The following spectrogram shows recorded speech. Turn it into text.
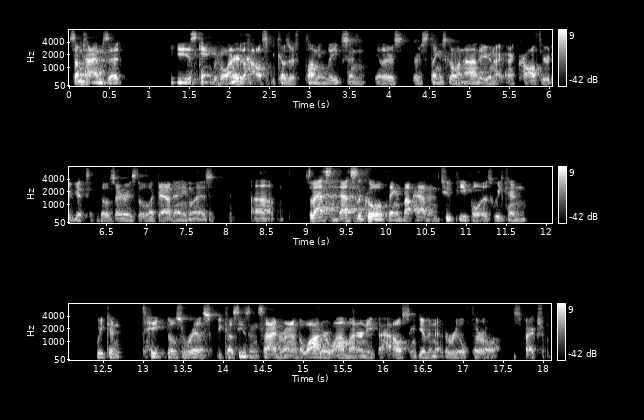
sometimes that you just can't go under the house because there's plumbing leaks and you know there's there's things going on that you're not going to crawl through to get to those areas to look at anyways. Um, so that's that's the cool thing about having two people is we can we can take those risks because he's inside running the water while I'm underneath the house and giving it a real thorough inspection.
